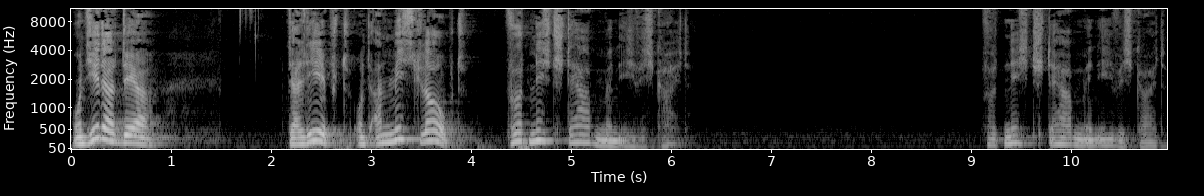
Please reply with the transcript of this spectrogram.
Und jeder, der, der lebt und an mich glaubt, wird nicht sterben in Ewigkeit wird nicht sterben in Ewigkeit.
